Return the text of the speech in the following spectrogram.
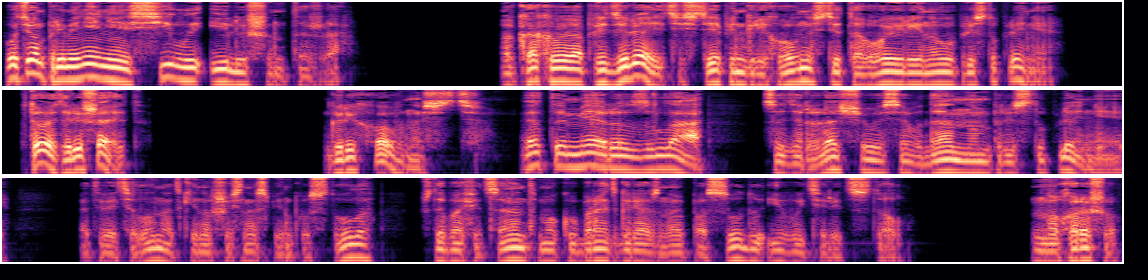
путем применения силы или шантажа. А как вы определяете степень греховности того или иного преступления? Кто это решает? Греховность это мера зла, содержащегося в данном преступлении, — ответил он, откинувшись на спинку стула, чтобы официант мог убрать грязную посуду и вытереть стол. — Ну, хорошо.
